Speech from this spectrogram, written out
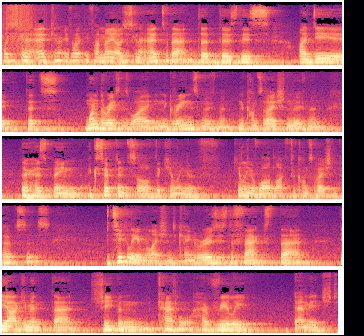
I was just going to add, can I, if, I, if I may, I was just going to add to that that there's this idea that's one of the reasons why in the Greens movement, in the conservation movement, there has been acceptance of the killing of killing of wildlife for conservation purposes, particularly in relation to kangaroos, is the fact that the argument that sheep and cattle have really damaged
